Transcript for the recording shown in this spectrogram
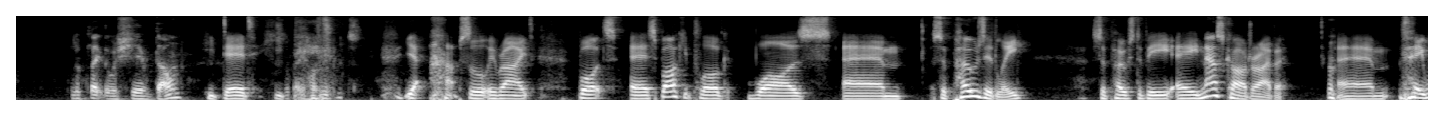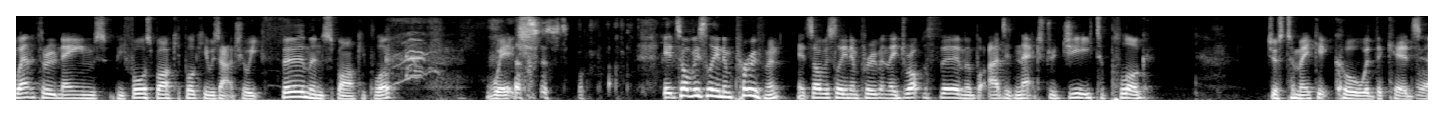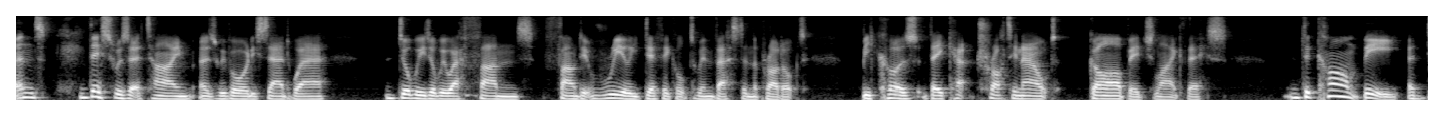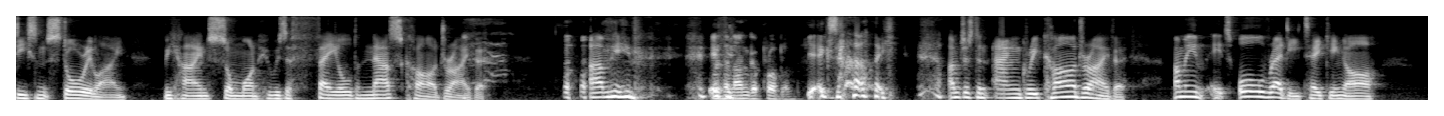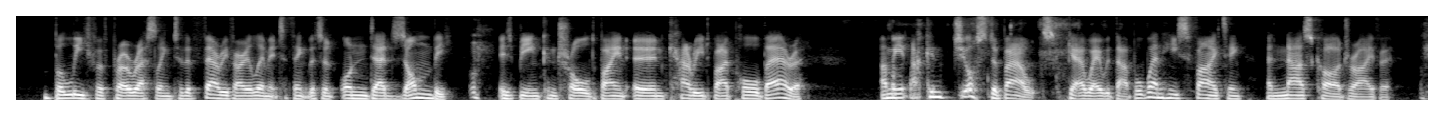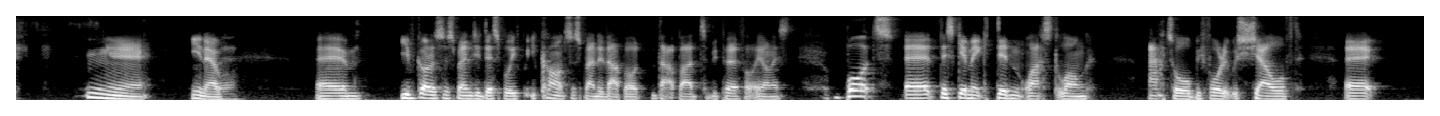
looked like they were shaved down. He did. He Looked like hockey did. Yeah, absolutely right. But uh, Sparky Plug was um, supposedly supposed to be a NASCAR driver. um, they went through names before Sparky Plug. He was actually Thurman Sparky Plug, which it's obviously an improvement. It's obviously an improvement. They dropped the Thurman but added an extra G to Plug just to make it cool with the kids. Yeah. And this was at a time, as we've already said, where WWF fans found it really difficult to invest in the product because they kept trotting out garbage like this. There can't be a decent storyline behind someone who is a failed NASCAR driver. I mean, if with an anger problem. yeah, exactly. I'm just an angry car driver. I mean, it's already taking our belief of pro wrestling to the very, very limit to think that an undead zombie is being controlled by an urn carried by Paul Bearer. I mean, I can just about get away with that, but when he's fighting a NASCAR driver, yeah, you know, um, you've got to suspend your disbelief, but you can't suspend it that bad, that bad, to be perfectly honest. But uh, this gimmick didn't last long at all before it was shelved. Uh,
